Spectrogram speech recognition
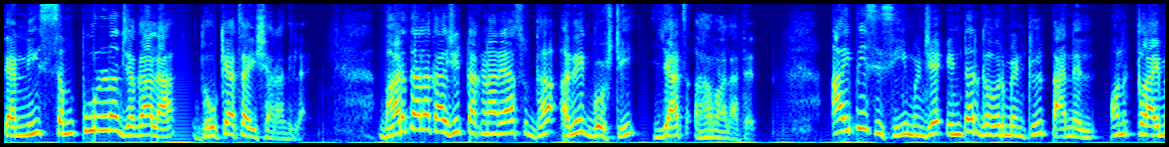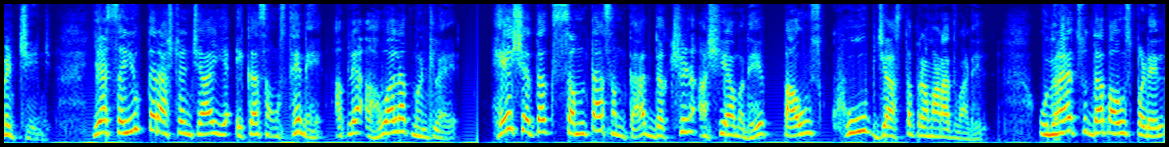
त्यांनी संपूर्ण जगाला धोक्याचा इशारा दिलाय. भारताला काळजीत टाकणाऱ्या सुद्धा अनेक गोष्टी याच अहवालात आहेत. आय पी सी सी म्हणजे intergovernmental panel on climate change या संयुक्त राष्ट्रांच्या या एका संस्थेने आपल्या अहवालात म्हटलंय हे शतक संपता संपता दक्षिण आशियामध्ये पाऊस खूप जास्त प्रमाणात वाढेल. उन्हाळ्यात सुद्धा पाऊस पडेल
